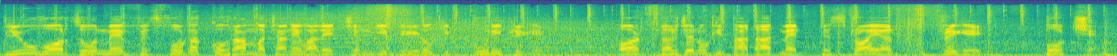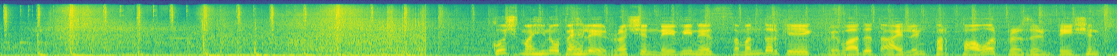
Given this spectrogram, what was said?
ब्लू वॉर जोन में विस्फोटक कोहराम मचाने वाले जंगी भेड़ों की पूरी ब्रिगेड और दर्जनों की तादाद में डिस्ट्रॉयर फ्रिगेट बोटशिप कुछ महीनों पहले रशियन नेवी ने समंदर के एक विवादित आइलैंड पर पावर प्रेजेंटेशन की।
